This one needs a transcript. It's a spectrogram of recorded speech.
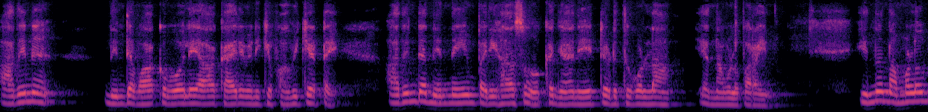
അതിന് നിന്റെ വാക്കുപോലെ ആ കാര്യം എനിക്ക് ഭവിക്കട്ടെ. അതിന്റെ നിന്നയും പരിഹാസവും ഒക്കെ ഞാൻ ഏറ്റെടുത്തുകൊള്ളാം എന്നവൾ പറയുന്നു. ഇന്ന് നമ്മളും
